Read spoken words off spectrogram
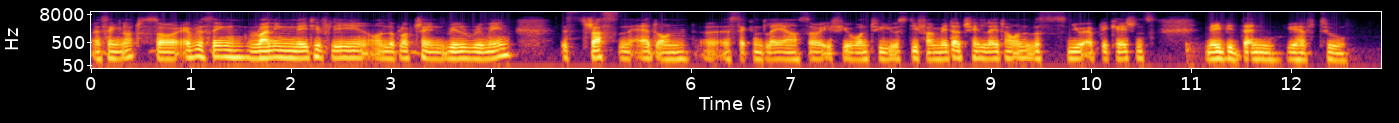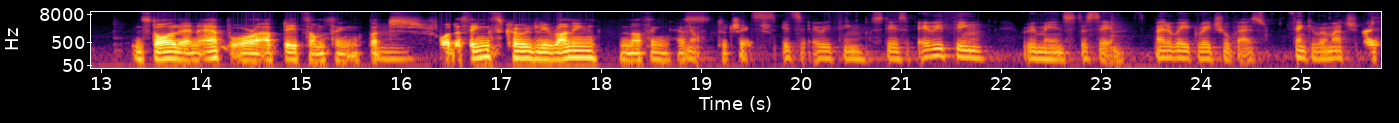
I think not. So everything running natively on the blockchain will remain. It's just an add-on, uh, a second layer. So if you want to use DeFi MetaChain later on with new applications, maybe then you have to install an app or update something. But mm. for the things currently running, nothing has no, to change. It's, it's everything stays. Everything remains the same. By the way, great show, guys. Thank you very much. Thanks.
